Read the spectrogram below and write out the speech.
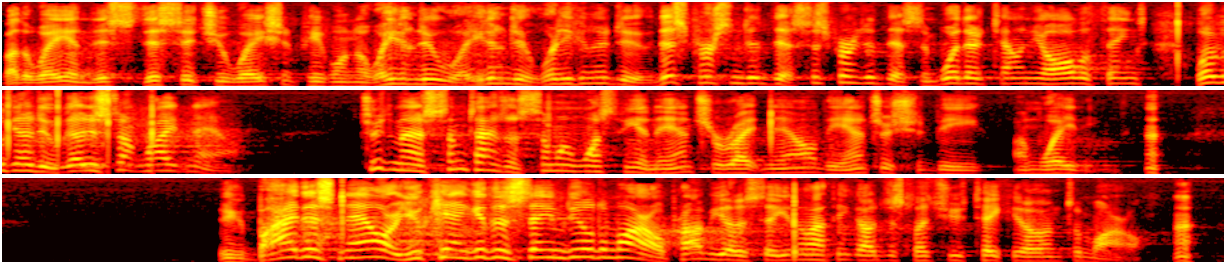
By the way, in this, this situation, people know, what are you going to do? What are you going to do? What are you going to do? This person did this. This person did this. And boy, they're telling you all the things. What are we going to do? We've got to do something right now. Truth of the matter is, sometimes when someone wants me an answer right now, the answer should be, I'm waiting. you buy this now or you can't get the same deal tomorrow. Probably you ought to say, you know, I think I'll just let you take it on tomorrow.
